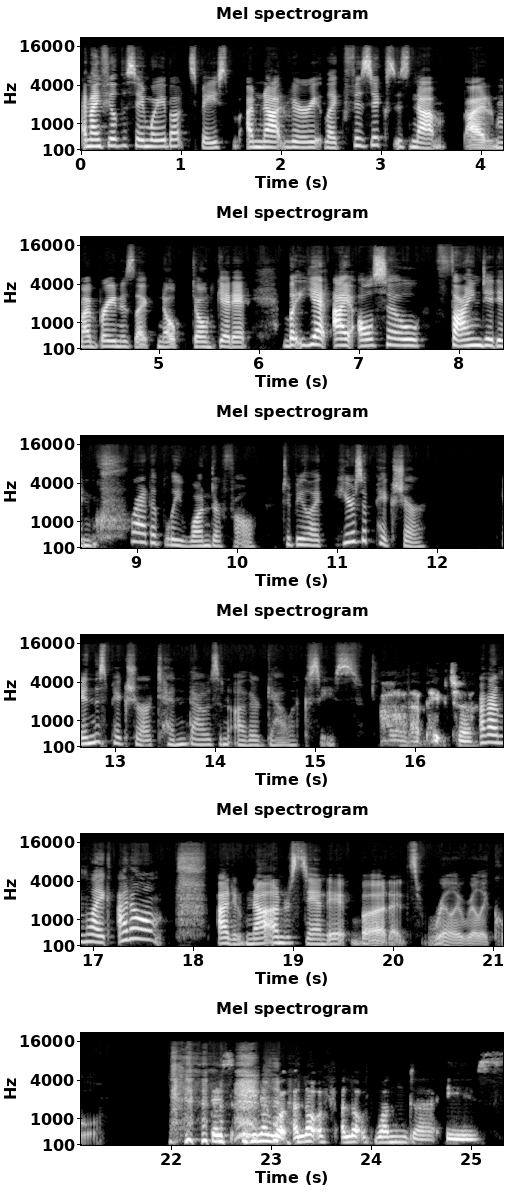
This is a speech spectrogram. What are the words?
and i feel the same way about space i'm not very like physics is not I, my brain is like nope don't get it but yet i also find it incredibly wonderful to be like here's a picture. In this picture are 10,000 other galaxies. Oh, that picture. and i'm like i don't i do not understand it but it's really really cool. There's, you know what, a lot of a lot of wonder is,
